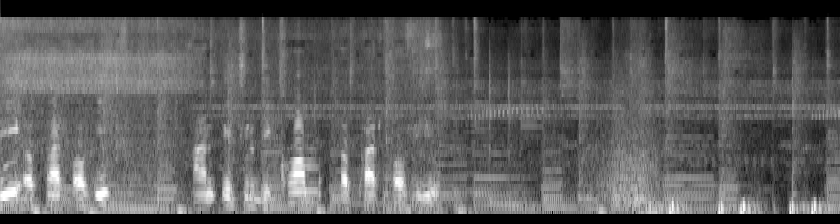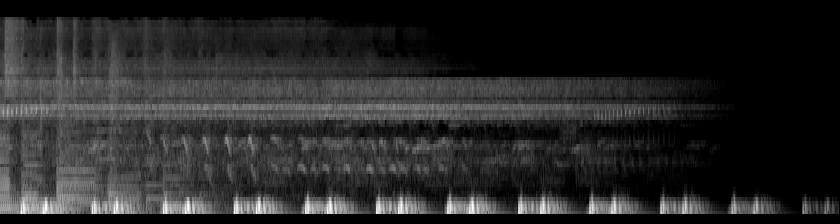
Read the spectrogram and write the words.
Be a part of it and it will become a part of you.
